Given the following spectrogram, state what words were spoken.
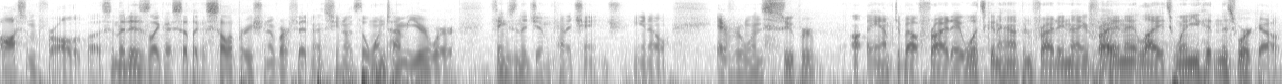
awesome for all of us. And that is, like I said, like a celebration of our fitness. You know, it's the one time a year where things in the gym kind of change. You know, everyone's super uh, amped about Friday. What's going to happen Friday night? Friday Yeah. night lights. When you hitting this workout?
